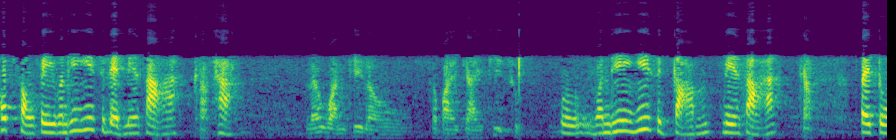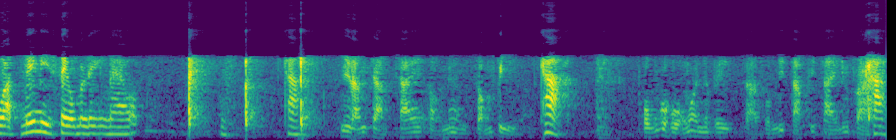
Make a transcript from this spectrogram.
ครบสองปีวันที่ยี่สิบเอ็ดเมษาครับค่ะ แล้ววันที่เราสบายใจที่สุดอืมวันที่ยี่สิบสามเมษาครับไปตรวจไม่มีเซลล์มะเร็งแล้ว ค่ะ นี่หลังจากใช้ต่อเนื่องสองปี ค่ะ ผมก็ห่วงว่าจะไปสะสมที่ตับที่ไตหรือเปล่าค่ะ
